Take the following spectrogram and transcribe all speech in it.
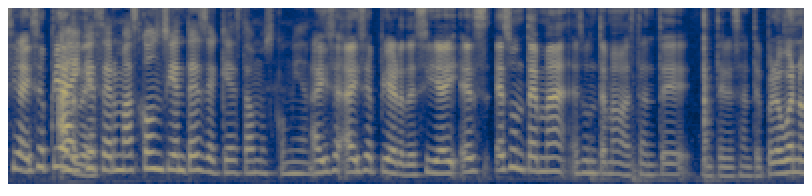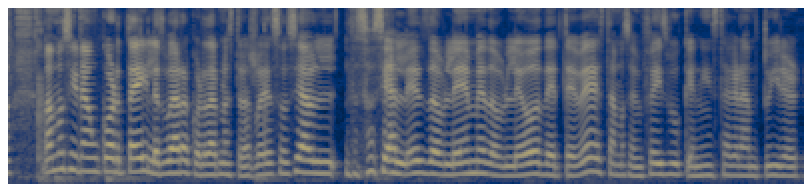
Sí, ahí se pierde. Hay que ser más conscientes de qué estamos comiendo. Ahí se, ahí se pierde, sí, ahí es, es un tema, es un tema bastante interesante. Pero bueno, vamos a ir a un corte y les voy a recordar nuestras redes social, sociales, WMWDTV, estamos en Facebook, en Instagram, Twitter,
